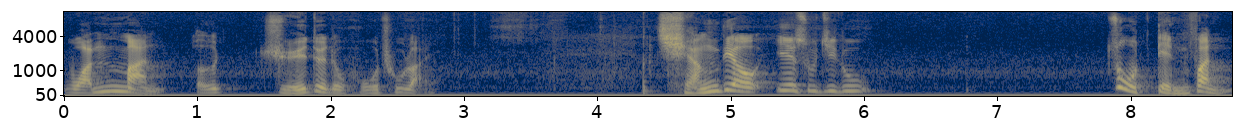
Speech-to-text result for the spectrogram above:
完满而绝对的活出来，强调耶稣基督做典范，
